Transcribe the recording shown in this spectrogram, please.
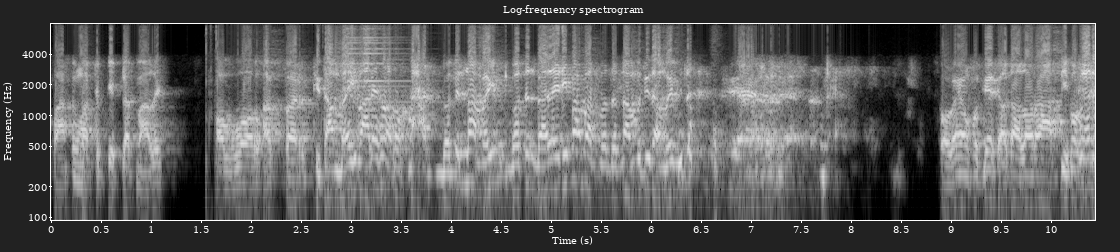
langsung masuk kiblat malih. Allah Akbar ditambahi malih rakaat. Boten nambahi, boten balik di papat, boten tambah ditambahi. Pokoknya yang pakai kata lorasi, pokoknya.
